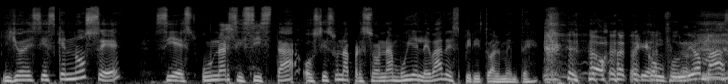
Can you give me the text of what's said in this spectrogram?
y yo decía, es que no sé si es un narcisista o si es una persona muy elevada espiritualmente. te confundió más.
